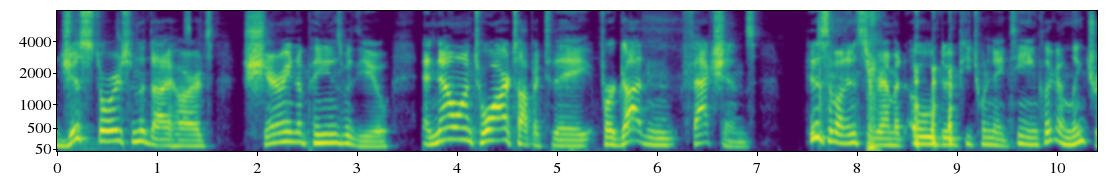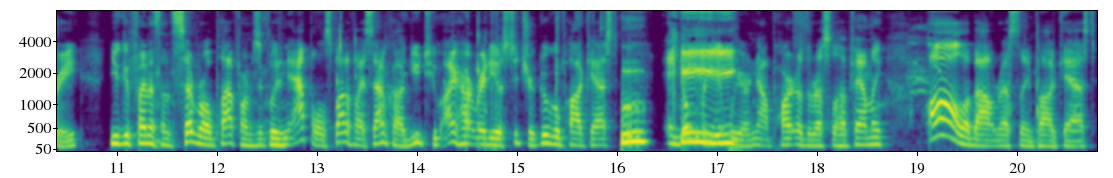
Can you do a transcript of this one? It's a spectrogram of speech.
just stories from the diehards, sharing opinions with you. And now on to our topic today forgotten factions. Hit us up on Instagram at OWP2019. Click on Linktree. You can find us on several platforms, including Apple, Spotify, SoundCloud, YouTube, iHeartRadio, Stitcher, Google Podcast. And don't forget, we are now part of the Wrestle Hub family, all about wrestling podcast.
